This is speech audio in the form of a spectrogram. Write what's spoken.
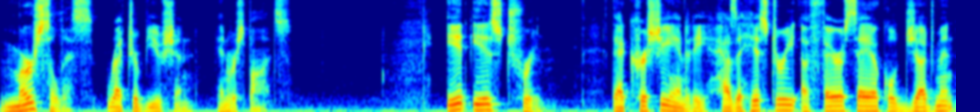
merciless retribution in response. It is true that Christianity has a history of Pharisaical judgment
